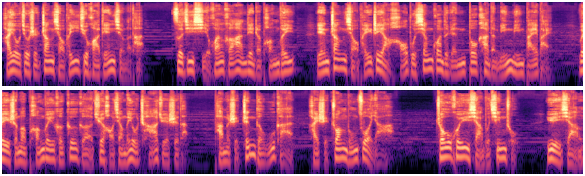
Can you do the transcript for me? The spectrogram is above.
还有就是张小培一句话点醒了他，自己喜欢和暗恋着彭威，连张小培这样毫不相关的人都看得明明白白，为什么彭威和哥哥却好像没有察觉似的？他们是真的无感，还是装聋作哑？周辉想不清楚，越想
